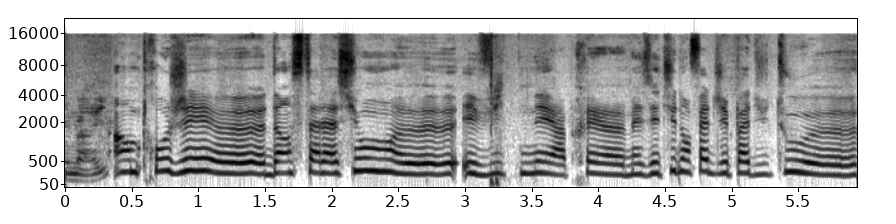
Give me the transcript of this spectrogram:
Et Marie? Un projet euh, d'installation euh, est vite né après euh, mes études. En fait, j'ai pas du tout euh,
